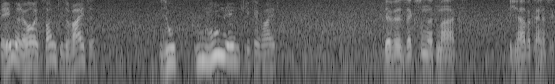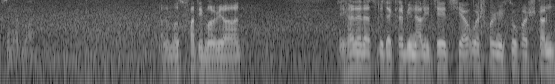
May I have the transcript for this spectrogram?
Der Himmel, der Horizont, diese Weite. Diese unendliche Weite. Der will 600 Mark. Ich habe keine 600 Mark. Also muss Fatih mal wieder ran. Ich hatte das mit der Kriminalität ja ursprünglich so verstanden,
